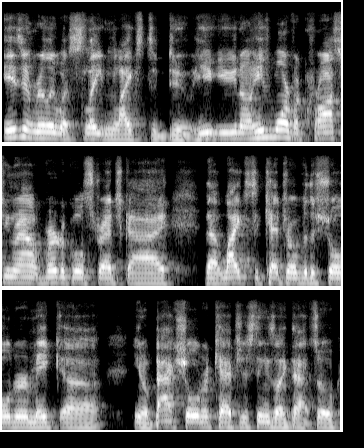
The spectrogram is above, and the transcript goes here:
isn't really what Slayton likes to do. He, you know, he's more of a crossing route, vertical stretch guy that likes to catch over the shoulder, make, uh, you know, back shoulder catches, things like that. So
